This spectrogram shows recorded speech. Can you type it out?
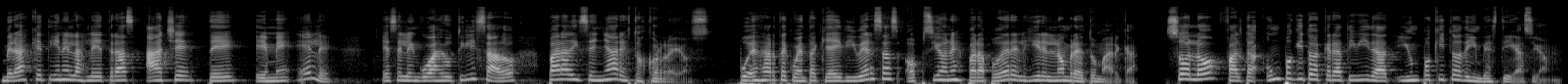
verás que tiene las letras HTML. Es el lenguaje utilizado para diseñar estos correos. Puedes darte cuenta que hay diversas opciones para poder elegir el nombre de tu marca. Solo falta un poquito de creatividad y un poquito de investigación.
